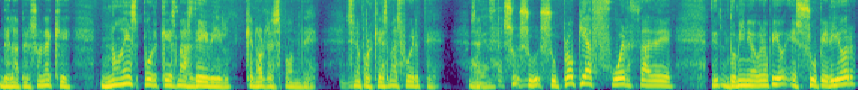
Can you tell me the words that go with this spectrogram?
de la persona que no es porque es más débil que no responde, sino porque es más fuerte. su, propia fuerza de, dominio propio es superior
